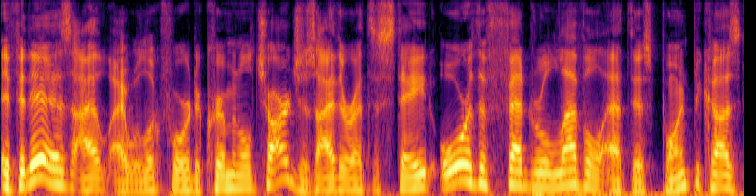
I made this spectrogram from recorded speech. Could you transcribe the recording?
If it is, I, I, will look forward to criminal charges either at the state or the federal level at this point because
